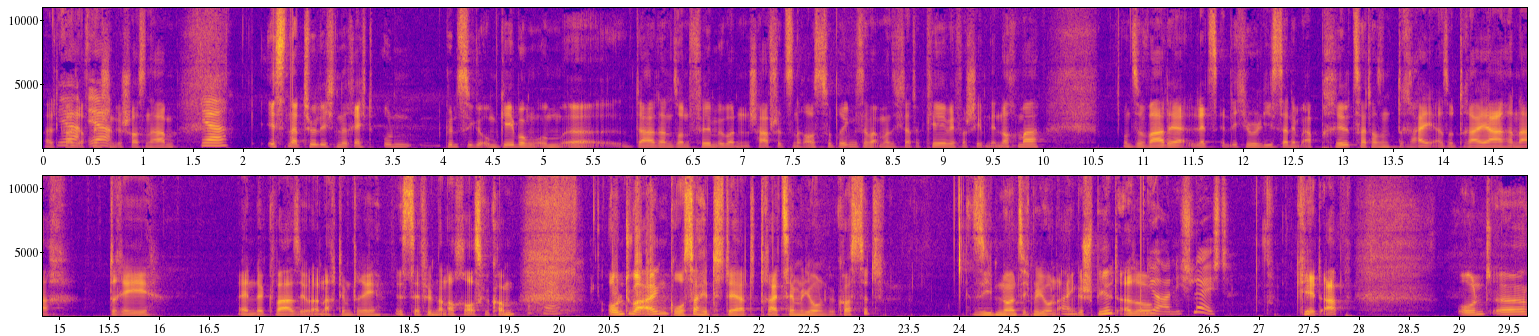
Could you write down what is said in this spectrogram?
halt ja, quasi auf Menschen ja. geschossen haben. Ja. Ist natürlich eine recht ungünstige Umgebung, um äh, da dann so einen Film über einen Scharfschützen rauszubringen. Deshalb hat man sich gedacht, okay, wir verschieben den nochmal. Und so war der letztendliche Release dann im April 2003, also drei Jahre nach Drehende quasi oder nach dem Dreh ist der Film dann auch rausgekommen. Okay. Und war ein großer Hit. Der hat 13 Millionen gekostet, 97 Millionen eingespielt. Also ja, nicht schlecht. Geht ab. Und äh,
